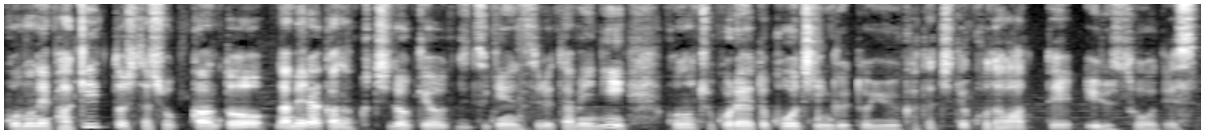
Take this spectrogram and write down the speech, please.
このねパキッとした食感と滑らかな口どけを実現するためにこのチョコレートコーチングという形でこだわっているそうです。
